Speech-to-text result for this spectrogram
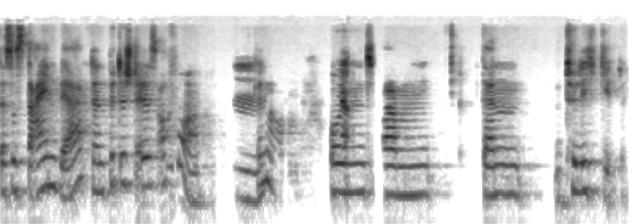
das ist dein Werk, dann bitte stell es auch vor. Mhm. Genau. Und ja. ähm, dann natürlich geht,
